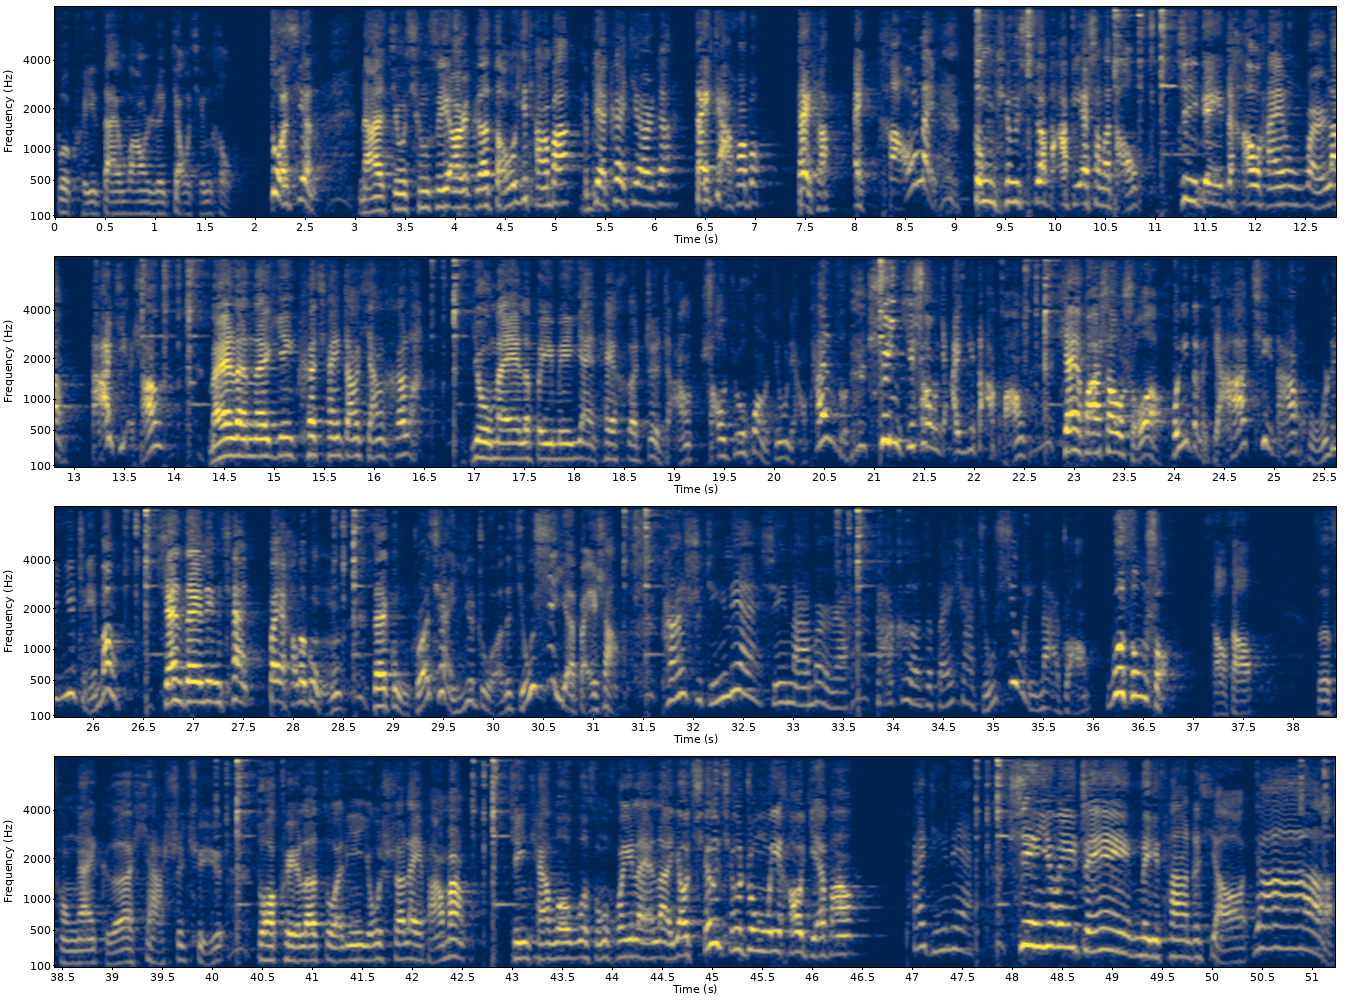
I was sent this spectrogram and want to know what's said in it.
不亏咱往日交情厚，多谢了。那就请随二哥走一趟吧。别客气，二哥带家伙不？带上。哎，好嘞。东平学霸别上了刀，紧跟着好汉武二郎大街上买了那银客千张香荷蜡。又买了北美砚台和纸张，烧酒黄酒两坛子，熏鸡烧鸭一大筐。闲话少说，回到了家，齐大户的一阵忙。现在零钱摆好了供，在供桌前一桌子酒席也摆上。潘氏金莲心纳闷啊，大个子摆下酒席为哪桩？武松说：“嫂嫂，自从俺哥下世去，多亏了左邻右舍来帮忙。今天我武松回来了，要请请众位好街坊。”潘金莲信以为真，内藏着笑呀。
